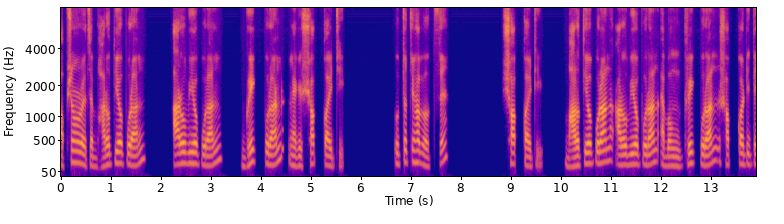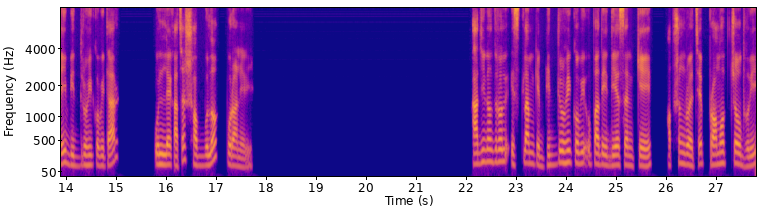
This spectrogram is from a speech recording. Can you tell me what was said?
অপশন রয়েছে ভারতীয় পুরাণ, আরবীয় পুরাণ, গ্রিক পুরাণ নাকি সব কয়টি? উত্তরটি হবে হচ্ছে সব কয়টি। ভারতীয় পুরাণ, আরবীয় পুরাণ এবং গ্রিক পুরাণ সব কয়টিতেই বিদ্রোহী কবিতার উল্লেখ আছে, সবগুলো পুরাণেরই। কাজী নজরুল ইসলামকে বিদ্রোহী কবি উপাধি দিয়েছেন কে? অপশন রয়েছে প্রমোদ চৌধুরী,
